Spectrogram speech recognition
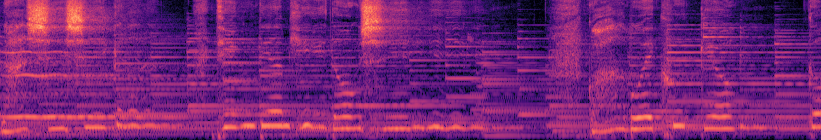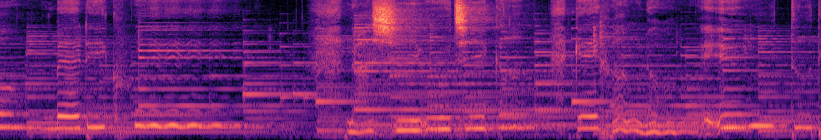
若是时间停点去当时，袂倔强讲要离开。若是有一天家行路又拄着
